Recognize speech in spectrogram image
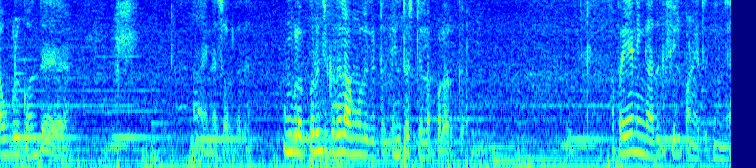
அவங்களுக்கு வந்து என்ன சொல்கிறது உங்களை புரிஞ்சுக்கிறதுல அவங்களுக்கு இன்ட்ரெஸ்ட் இல்லை போல இருக்கு. அப்புறம் ஏன் நீங்கள் அதுக்கு ஃபீல் பண்ணிகிட்ருக்கீங்க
